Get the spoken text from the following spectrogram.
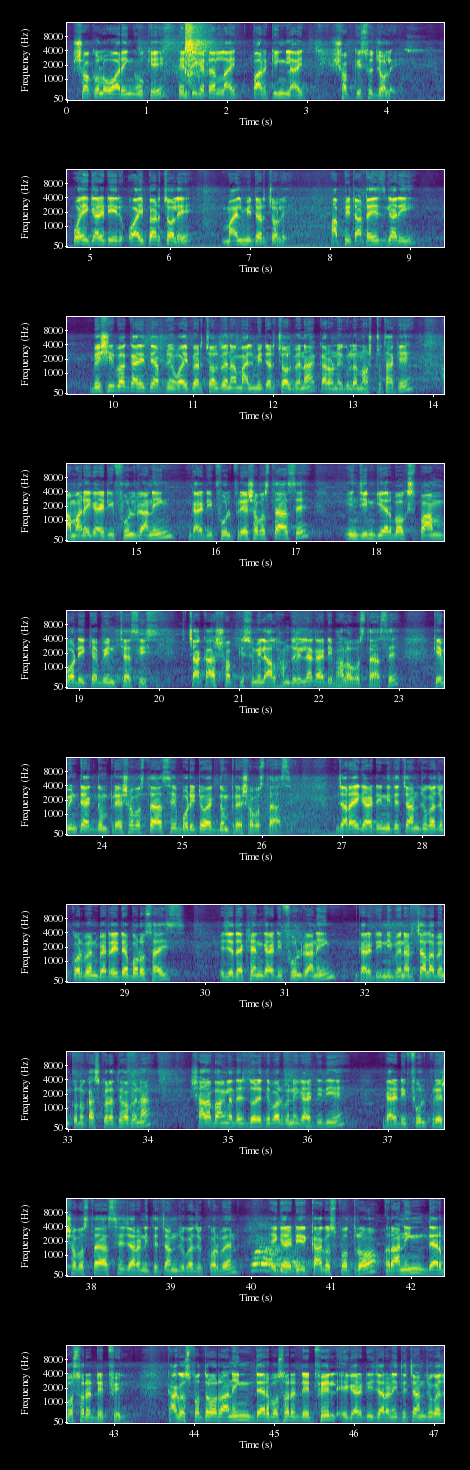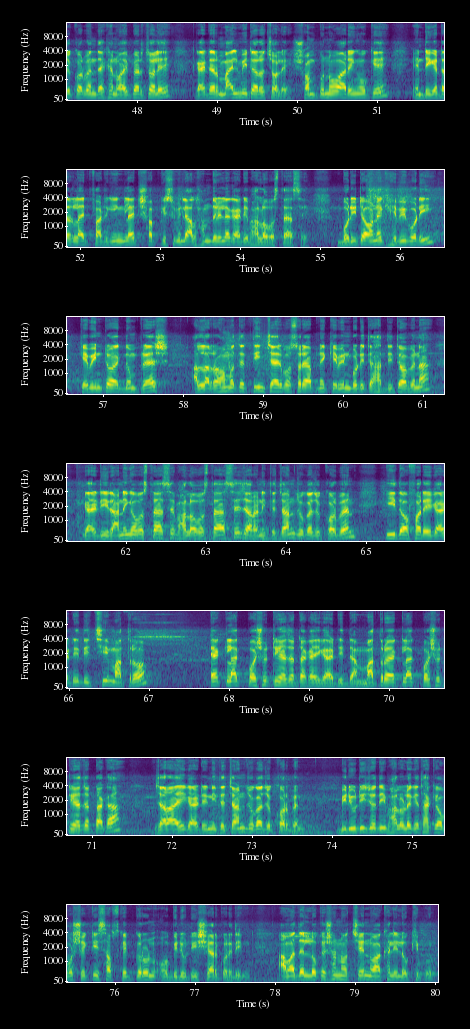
সকল wiring okay, indicator light, parking light সব কিছু জ্বলে। ওই গাড়িটির ওয়াইপার চলে, মাইল মিটার চলে। আপনি টাটা এস গাড়ি, বেশিরভাগ গাড়িতে আপনি ওয়াইপার চলবে না, মাইল মিটার চলবে না, কারণ এগুলো নষ্ট থাকে। আমার এই গাড়িটি ফুল রানিং, গাড়িটি ফুল ফ্রেশ অবস্থায় আছে। Engine, gearbox, pump, body cabin chassis, চাকা সব কিছু মিলে আলহামদুলিল্লাহ গাড়িটি ভালো অবস্থায় আছে। কেবিনটা একদম ফ্রেশ অবস্থায় আছে, বডিটাও একদম ফ্রেশ অবস্থায় আছে। যারা এই গাড়িটি নিতে চান, যোগাযোগ করবেন, ব্যাটারিটা বড় সাইজ। এই যে দেখেন, গাড়িটি ফুল রানিং গাড়িটি নেবেন আর চালাবেন, কোনো কাজ করাতে হবে না। সারা বাংলাদেশ দৌড়াতে পারবেন এই গাড়িটি দিয়ে। গাড়িটি ফুল ফ্রেশ অবস্থায় আছে, যারা নিতে চান যোগাযোগ করবেন। এই গাড়িটির কাগজপত্র রানিং দেড় বছরের ডেট ফিল কাগজপত্র রানিং দেড় বছরের ডেট ফেল এই গাড়িটি যারা নিতে চান যোগাযোগ করবেন, দেখেন ওয়াইপার চলে, গাড়িটার মাইল মিটারও চলে। সম্পূর্ণ wiring okay indicator light parking light সব কিছু মিলে আলহামদুলিল্লাহ গাড়িটি ভালো অবস্থায় আছে। বডিটা অনেক হেভি বডি কেবিনটাও একদম ফ্রেশ আল্লাহর রহমতে তিন, চার বছরে আপনি কেবিন বডিতে হাত দিতে হবে না। গাড়িটি রানিং অবস্থায় আছে, ভালো অবস্থায় আছে। যারা নিতে চান যোগাযোগ করবেন। ঈদ অফারে এই গাড়িটি দিচ্ছি মাত্র এক লাখ পঁয়ষট্টি হাজার টাকা এই গাড়িটির দাম। মাত্র এক লাখ পঁয়ষট্টি হাজার টাকা। যারা এই গাড়িটি নিতে চান যোগাযোগ করবেন। ভিডিওটি যদি ভালো লেগে থাকে অবশ্যই একটি সাবস্ক্রাইব করুন ও ভিডিওটি শেয়ার করে দিন। আমাদের লোকেশন হচ্ছে নোয়াখালী লক্ষ্মীপুর।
